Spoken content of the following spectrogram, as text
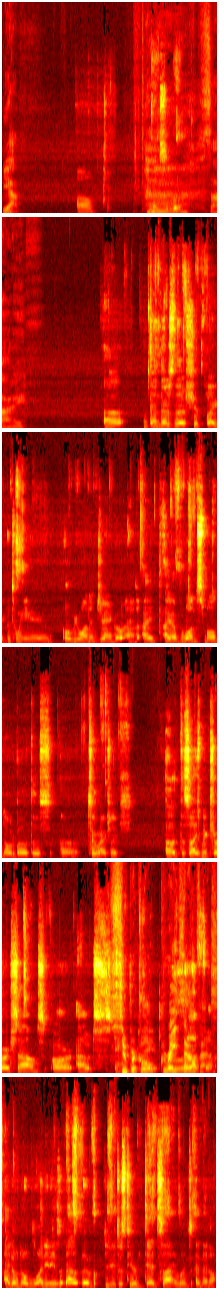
Yeah. Um. Sigh. Uh, then there's the ship fight between Obi Wan and Jango, and I I have one small note about this. Uh, two actually. Uh, the seismic charge sounds are outstanding. Super cool. I Great sound effects. Them. I don't know what it is about them. But you just hear dead silence and then a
